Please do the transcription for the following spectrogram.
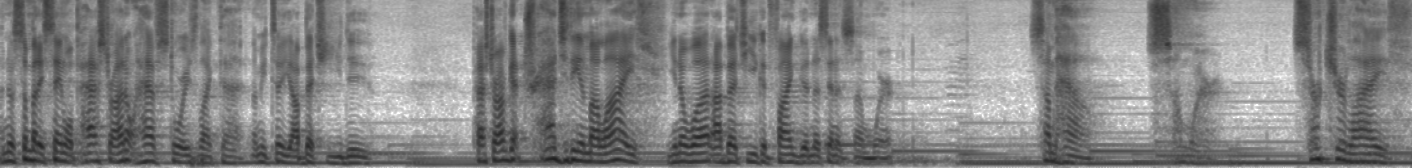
I know somebody saying, Well, Pastor, I don't have stories like that. Let me tell you, I bet you you do. Pastor, I've got tragedy in my life. You know what? I bet you you could find goodness in it somewhere. Somehow, somewhere. Search your life.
